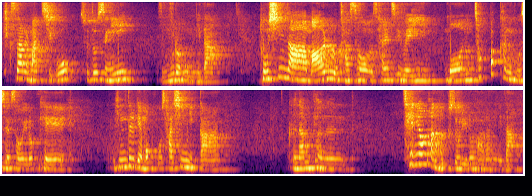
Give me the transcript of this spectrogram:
식사를 마치고 수도승이 물어봅니다. 도시나 마을로 가서 살지 왜 이 먼 척박한 곳에서 이렇게 힘들게 먹고 사십니까? 그 남편은 체념한 목소리로 말합니다.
